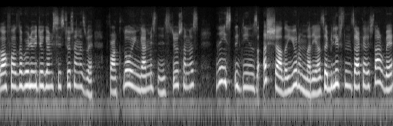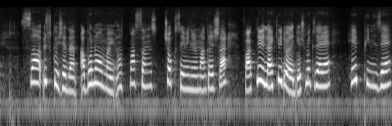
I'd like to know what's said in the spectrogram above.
Daha fazla böyle video gelmesi istiyorsanız ve farklı oyun gelmesini istiyorsanız ne istediğinizi aşağıda yorumlara yazabilirsiniz arkadaşlar ve sağ üst köşeden abone olmayı unutmazsanız çok sevinirim arkadaşlar. Farklı like videoda görüşmek üzere. Hepinize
